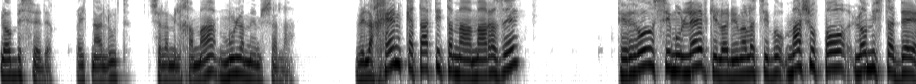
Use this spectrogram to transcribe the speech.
לא בסדר בהתנהלות של המלחמה מול הממשלה. ולכן כתבתי את המאמר הזה. תראו, שימו לב, כאילו אני אומר לציבור, משהו פה לא מסתדר.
